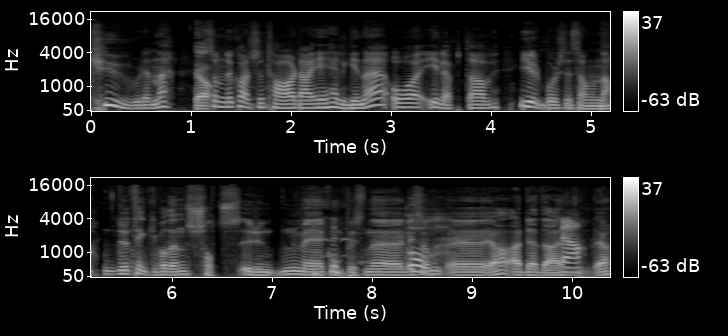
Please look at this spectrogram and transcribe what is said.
kulene Ja. som du kanskje tar da i helgene og i løpet av julebordsesongen, da. Du tenker på den shotsrunden med kompisene, liksom? Eh, ja, er det der Ja. ja.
